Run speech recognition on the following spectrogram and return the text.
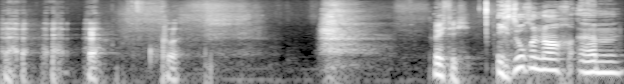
Cool. Richtig. Ich suche noch, ähm,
